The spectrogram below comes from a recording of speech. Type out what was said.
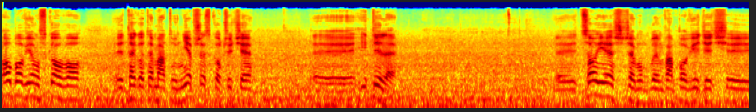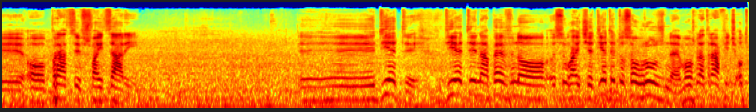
Obowiązkowo y, tego tematu nie przeskoczycie i tyle. Co jeszcze mógłbym Wam powiedzieć o pracy w Szwajcarii? Diety diety na pewno, słuchajcie, diety tu są różne. Można trafić od,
